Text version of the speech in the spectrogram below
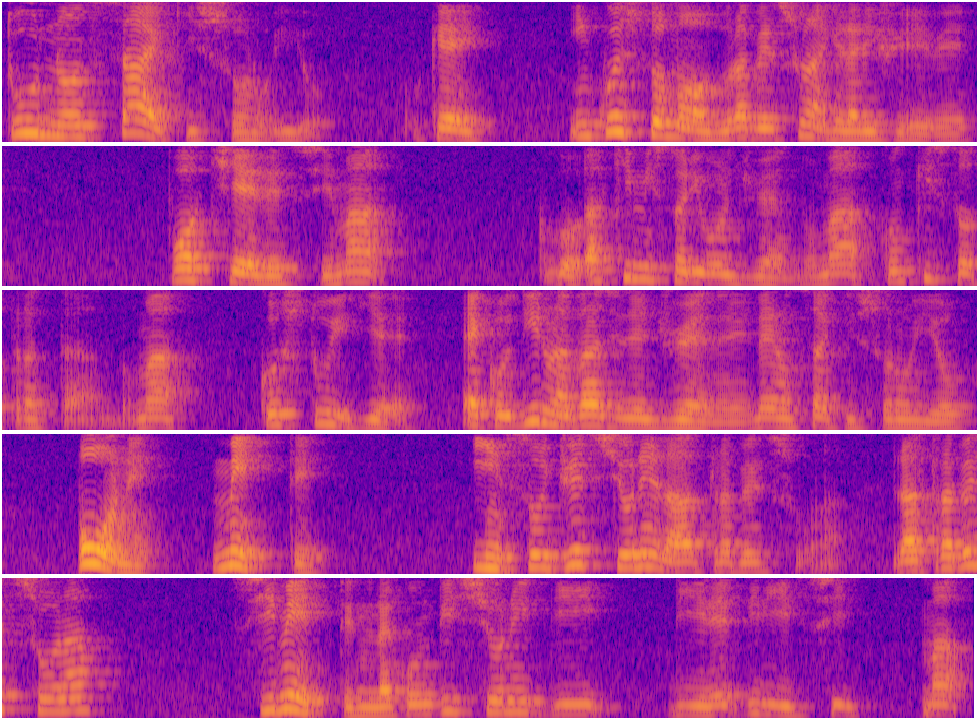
tu non sai chi sono io, ok? In questo modo la persona che la riceve può chiedersi, ma a chi mi sto rivolgendo? Ma con chi sto trattando? Ma costui chi è? Ecco, dire una frase del genere, lei non sa chi sono io, pone, mette in soggezione l'altra persona. L'altra persona si mette nella condizione di dire, di dirsi, ma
